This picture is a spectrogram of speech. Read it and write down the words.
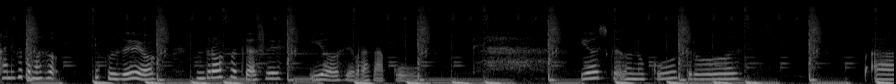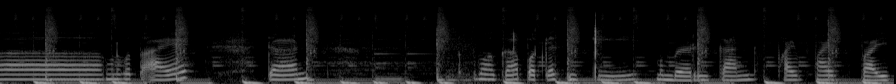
kan itu termasuk itu sih yo. Introvert gak sih? Iya sih perasaku iya kayak ngono terus uh, ngono ae. Dan semoga podcast iki memberikan vibe-vibe baik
